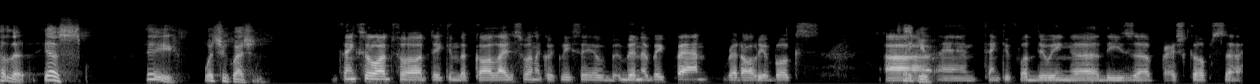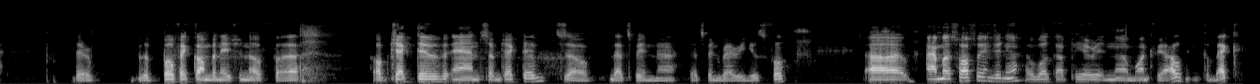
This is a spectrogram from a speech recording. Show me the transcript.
Hello. Yes. Hey, what's your question? Thanks a lot for taking the call. I just want to quickly say I've been a big fan, read all your books, uh, Thank you. and thank you for doing uh, these uh, periscopes. Uh, they're the perfect combination of uh, objective and subjective, so that's been uh, that's been very useful. Uh, I'm a software engineer. I work up here in uh, Montreal, in Quebec.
